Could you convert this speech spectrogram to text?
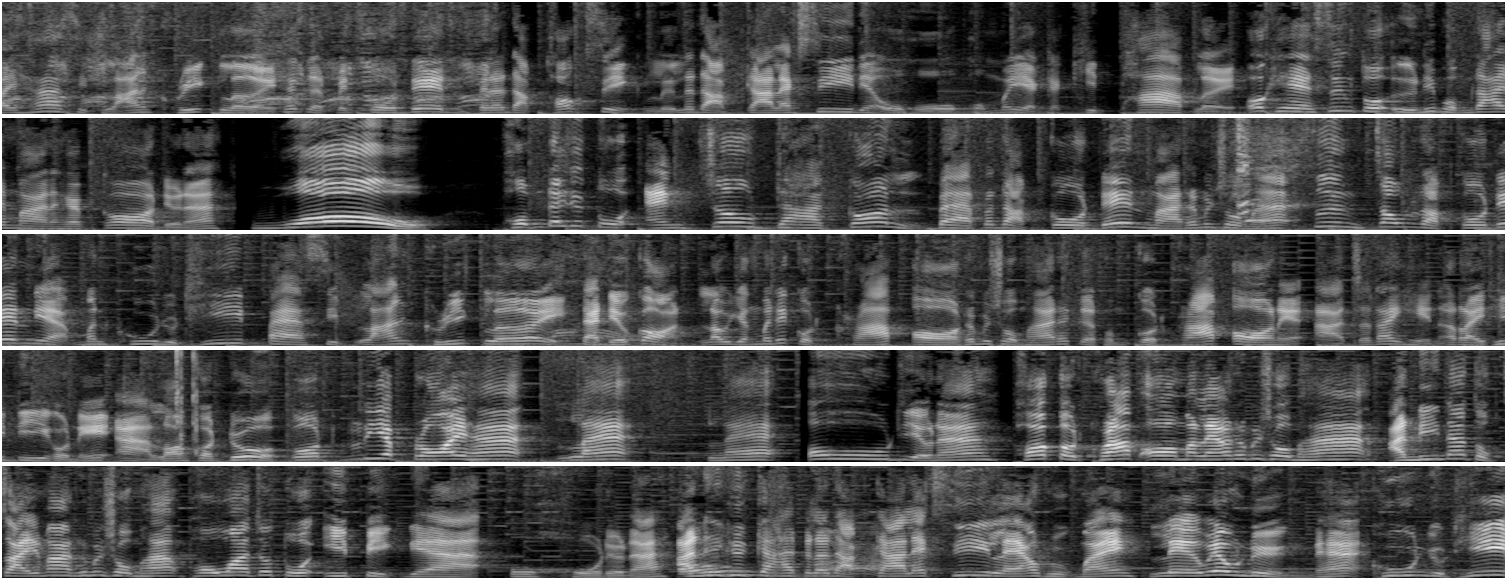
150 ล้านคลิกเลยถ้าเกิดเป็นโกลเด้นเป็นระดับท็อกซิกหรือระดับกาแล็กซี่เนี่ยโอ้โห ผมไม่อยากจะคิดภาพเลย โอเค ซึ่งตัวอื่นที่ผมได้มานะครับ ก็เดี๋ยวนะว้าวผมได้เจ้าตัว Angel Dragon แบบระดับโกลเด้นมาท่านผู้ชมฮะ ซึ่งเจ้าระดับโกลเด้นเนี่ย มันคูณอยู่ที่ 80 ล้านคลิกเลย แต่เดี๋ยวก่อนเรายังไม่ได้กดคราฟออท่านผู้ชมฮะ ถ้าเกิดผมกดคราฟออเนี่ย อาจจะได้เห็นอะไรที่ดีกว่านี้ อะ ลองกดดู กดเรียบร้อยฮะ และ และโอ้เดี๋ยวนะ พอกดคราฟออมาแล้วท่านผู้ชมฮะ อันนี้น่าตกใจมากท่านผู้ชมฮะ เพราะว่าเจ้าตัวอีพิกเนี่ย โอ้โหเดี๋ยวนะ อันนี้คือการเป็นระดับกาแล็กซี่แล้วถูกไหมเลเวล1นะฮะ คูณอยู่ที่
